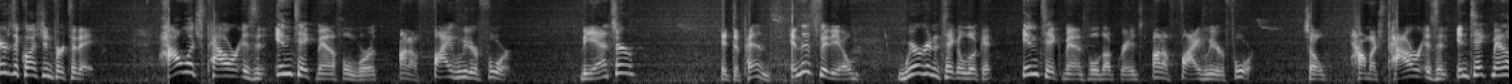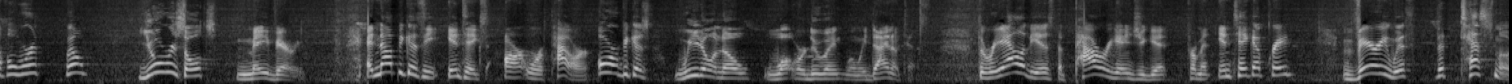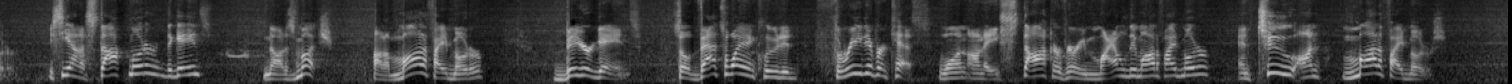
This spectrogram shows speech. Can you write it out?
Here's the question for today. How much power is an intake manifold worth on a 5 liter Ford? The answer? It depends. In this video, we're going to take a look at intake manifold upgrades on a 5 liter Ford. So how much power is an intake manifold worth? Well, your results may vary. And not because the intakes aren't worth power or because we don't know what we're doing when we dyno test. The reality is the power gains you get from an intake upgrade vary with the test motor. You see on a stock motor, the gains, not as much. On a modified motor, bigger gains. So that's why I included three different tests. One on a stock or very mildly modified motor, and two on modified motors.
